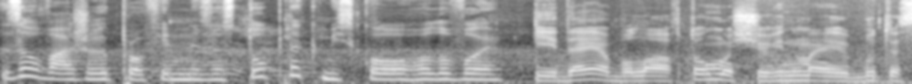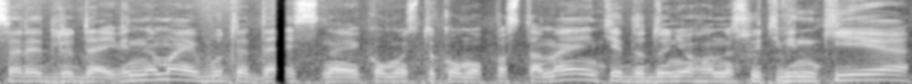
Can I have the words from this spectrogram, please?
зауважує профільний заступник міського голови. Ідея була в тому, що він має бути серед людей. Він не має бути десь на якомусь такому постаменті, де до нього несуть вінки,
